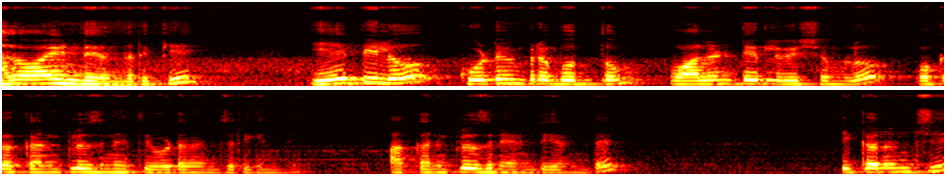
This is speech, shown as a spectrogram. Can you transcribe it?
హలో అండి అందరికీ. ఏపీలో కూటమి ప్రభుత్వం వాలంటీర్ల విషయంలో ఒక కన్క్లూజన్ అయితే ఇవ్వడం జరిగింది. ఆ కన్క్లూజన్ ఏంటి అంటే ఇక నుంచి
